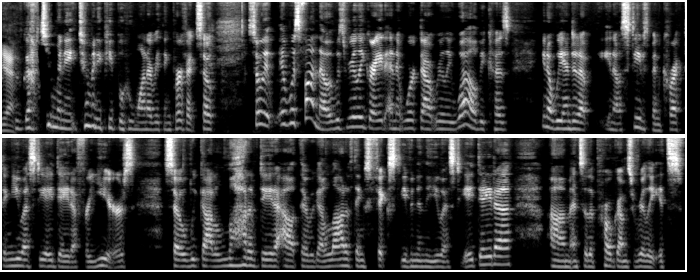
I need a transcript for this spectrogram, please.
Yeah, we've got too many too many people who want everything perfect." So, so it, it was fun though. It was really great, and it worked out really well because you know, we ended up, you know, Steve's been correcting USDA data for years. So we got a lot of data out there. We got a lot of things fixed even in the USDA data. Um, and so the program's really, it's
